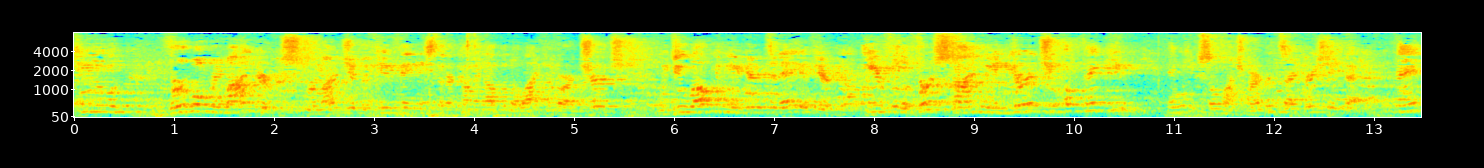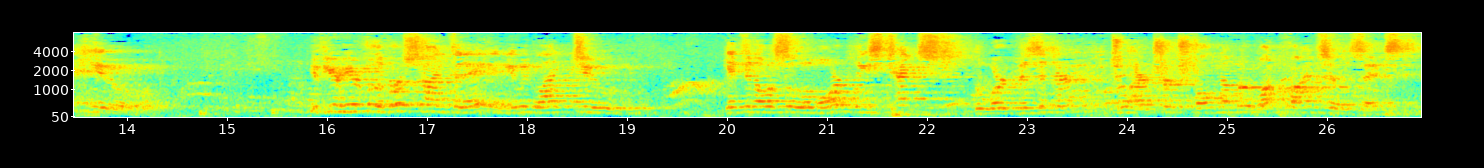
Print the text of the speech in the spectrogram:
few verbal reminders, remind you of a few things that are coming up in the life of our church. We do welcome you here today. If you're here for the first time, we encourage you, oh, thank you. Thank you so much, Martins. I appreciate that. Thank you. If you're here for the first time today and you would like to get to know us a little more, please text the word visitor to our church phone number 1506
